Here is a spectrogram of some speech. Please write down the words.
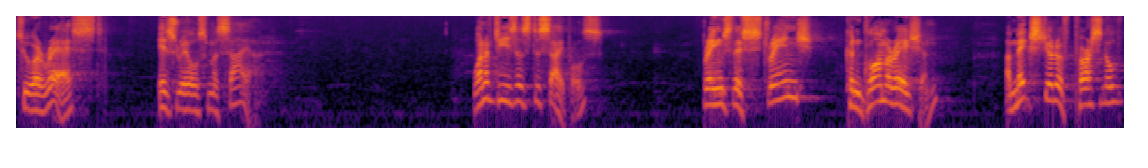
to arrest Israel's Messiah. One of Jesus' disciples brings this strange conglomeration, a mixture of personal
